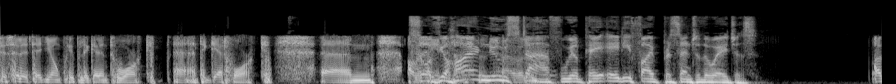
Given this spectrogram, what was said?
facilitate young people to get into work uh, and to get work. Um, so if you hire new travel. staff, we'll pay 85% of the wages. Uh,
